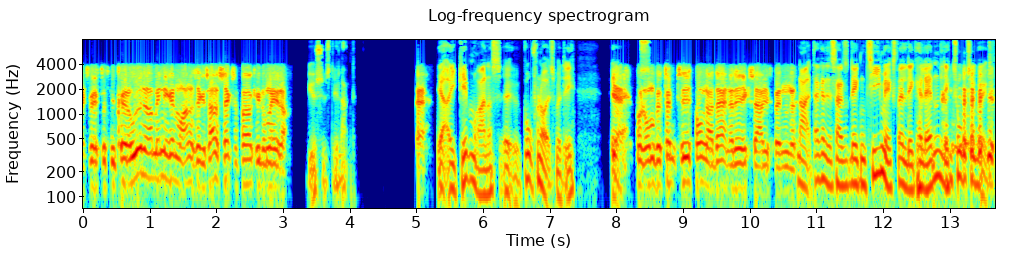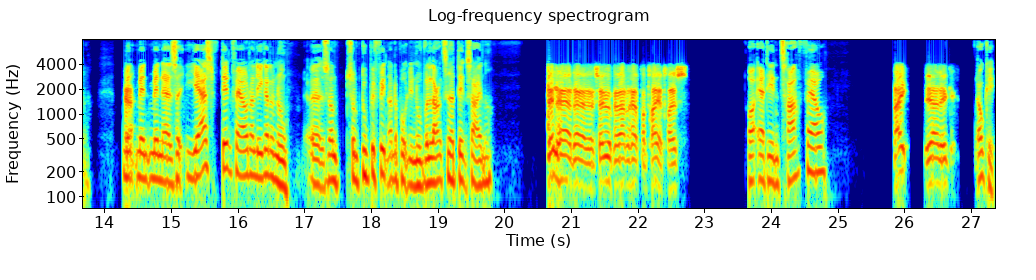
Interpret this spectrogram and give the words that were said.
altså hvis du skal køre udenom ind igennem Randers, så er der 46 kilometer. Jeg synes, det er langt. Ja. Ja, og igennem Randers. Øh, god fornøjelse med det. Ja, på nogle bestemte tidspunkter af dagen er det ikke særlig spændende. Nej, der kan det sagtens lægge en time ekstra, eller lægge halvanden, lægge to timer ekstra. Men, Ja. men, men altså, jeres, den færge, der ligger der nu, øh, som, som du befinder dig på lige nu, hvor lang tid har den sejlet? Den her, der, selve færden her fra 63. Og er det en træfærge? Nej, det er det ikke. Okay.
